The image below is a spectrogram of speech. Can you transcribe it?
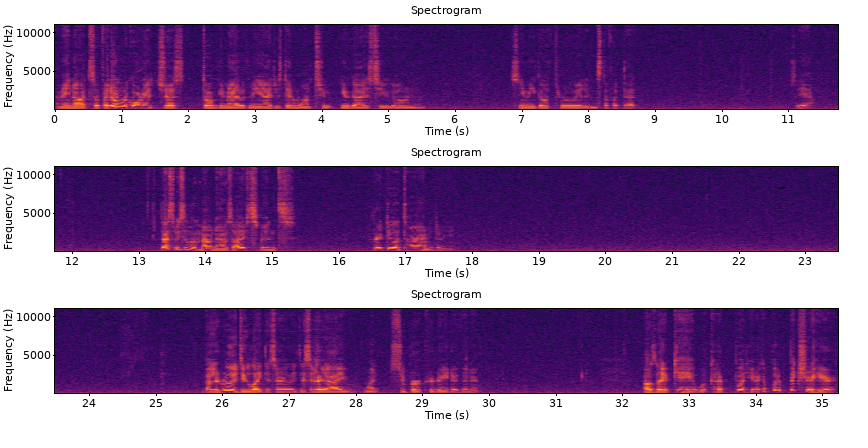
I may not. So if I don't record it, just don't be mad with me. I just didn't want to you guys to go and see me go through it and stuff like that. So yeah. That's basically the mountain house. I've spent a great deal of time doing it. But I really do like this area. Like this area, I went super creative in it. I was like, okay, what could I put here? I could put a picture here.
